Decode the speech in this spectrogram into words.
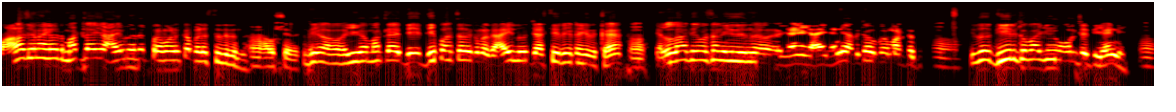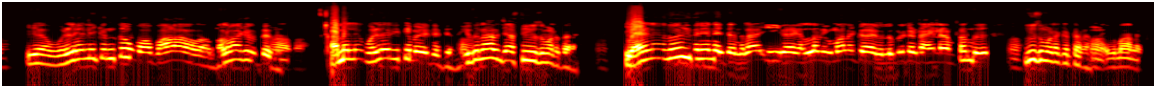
ಬಹಳ ಜನ ಹೇಳಿದ್ ಮೊದ್ಲೇ ಆಯುರ್ವೇದಿಕ್ ಪ್ರಮಾಣಕ್ಕೆ ಬೆಳೆಸ್ತಿದ್ರಿಂದ. ಔಷಧ ಈಗ ಮೊದ್ಲೇ ದೀಪ ಹಚ್ಚೋದಕ್ಕೆ ಮತ್ತೆ ಆಯಿಲ್ ಜಾಸ್ತಿ ರೇಟ್ ಆಗಿದಕ್ಕೆ ಎಲ್ಲಾ ದೇವಸ್ಥಾನ ಇದನ್ನ ಎಣ್ಣೆ ಅದಕ್ಕೆ ಉಪಯೋಗ ಮಾಡ್ತೈತಿ ಇದು ದೀರ್ಘವಾಗಿ ಉಳಿತೈತಿ ಎಣ್ಣೆ. ಈಗ ಒಳ್ಳೆ ಎಣ್ಣೆಕ್ಕಿಂತ ಬ- ಬಹಳ ಹಾ. ಆಮೇಲೆ ಒಳ್ಳೆ ರೀತಿ ಬೆಳಿತೈತಿ. ಇದು. ಇದನ್ನ ಜಾಸ್ತಿ ಯೂಸ್ ಮಾಡ್ತಾರೆ. ಎರಡನೇದು ಇದನ್ನೇನೈತೆ ಅಂದ್ರ ಈಗ ಎಲ್ಲ ವಿಮಾನಕ್ಕೆ ಲುಬ್ರಿಕೆಂಟ್ ಆಯಿಲ್ ಅಂತಂದು ಯೂಸ್ ಮಾಡಕತ್ತಾರ. ವಿಮಾನಕ್ಕ.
